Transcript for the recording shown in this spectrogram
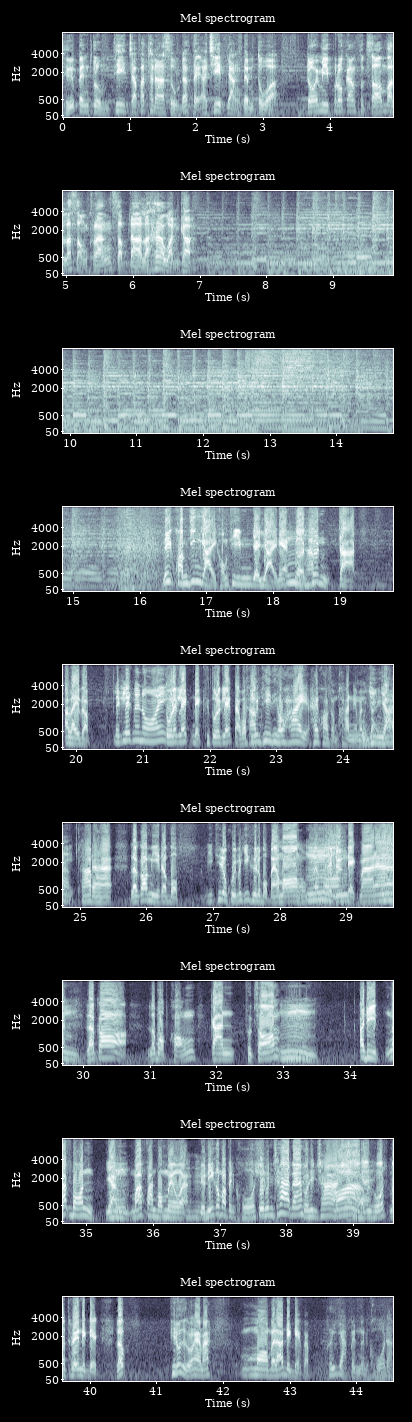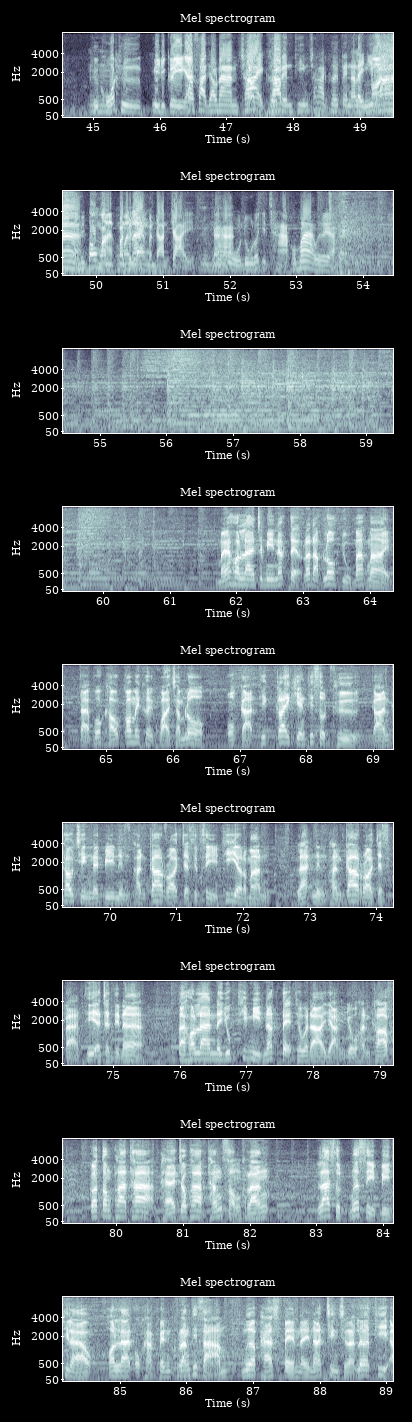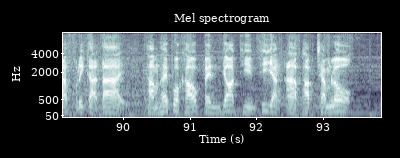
ถือเป็นกลุ่มที่จะพัฒนาสู่นักเตะอาชีพอย่างเต็มตัว โดยมีโปรแกรมฝึกซ้อมวันละ 2 ครั้ง สัปดาห์ละ 5 วันครับ นี่ความยิ่งใหญ่ของทีมใหญ่ ๆ เนี่ยอืม เกิดขึ้นจากอะไรแบบเล็กๆ น้อยๆ ตัวเล็ก ๆ เด็กคือตัวเล็ก ๆ แต่ว่าครับพื้นที่ที่เขาให้ให้ความสำคัญเนี่ยมันโอ้ยิ่งใหญ่ใหญ่มากครับนะฮะแล้วก็มีระบบที่เราคุยเมื่อกี้คือระบบแมวมองอืมไปดึงเด็กมานะฮะอืม แล้วก็ระบบของการฝึกซ้อม อืม อดีตนักบอลอย่างอืมมาร์คฟันบอมเมลอะอือฮึ เดี๋ยวนี้ก็มาเป็นโค้ช ตัวทีมชาตินะ ตัวทีมชาติอ่า มาเป็นโค้ชมาเทรนเด็กๆ แล้วพี่รู้สึกว่าไงไหมมองไปแล้วเด็กๆแบบเฮ้ยอยากเป็นเหมือนโค้ชอะ คือโค้ชคือมีดีกรีไงประสาทยาวนานใช่เคยเป็นทีมชาติเคยเป็นอะไรอย่างนี้มาอ่า มีเป้าหมายมันของมันเป็นนะแรงบันดาลใจนะฮะโอ้โหดูแล้วอิจฉาเขามากเลยอะ แม้ฮอลแลนด์จะมีนักเตะระดับโลกอยู่มากมาย แต่พวกเขาก็ไม่เคยคว้าแชมป์โลก โอกาสที่ใกล้เคียงที่สุดคือ การเข้าชิงในปี 1974 ที่เยอรมัน และ 1978 ที่อาร์เจนตินาแต่ฮอลแลนด์ในยุคที่มีนักเตะเทวดาอย่างโยฮันคลัฟก็ต้องพลาดท่าแพ้เจ้าภาพทั้งสองครั้ง ล่าสุดเมื่อ 4 ปีที่แล้ว ฮอลแลนด์อกหักเป็นครั้งที่ 3 เมื่อแพ้สเปนในนัดชิงชนะเลิศที่แอฟริกาใต้ทำให้พวกเขาเป็นยอดทีมที่ยังอาภัพแชมป์โลก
